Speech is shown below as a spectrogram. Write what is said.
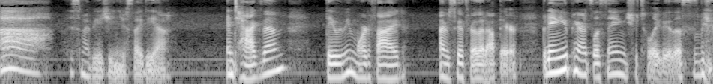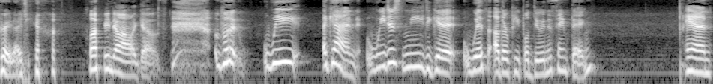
this might be a genius idea. And tag them. They would be mortified. I'm just to throw that out there. But any of you parents listening, you should totally do this. This would be a great idea. Let me know how it goes. But we, again, we just need to get with other people doing the same thing. And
